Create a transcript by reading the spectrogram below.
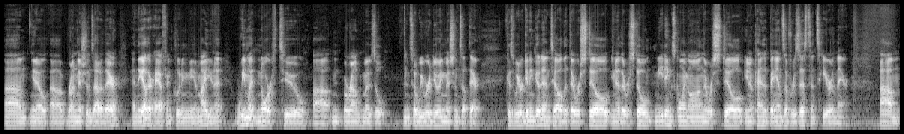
um, you know, uh, run missions out of there. And the other half, including me and my unit, we went north to uh, around Mosul. And so we were doing missions up there because we were getting good intel that there were still, you know, there were still meetings going on. There were still, you know, kind of bands of resistance here and there. Um,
